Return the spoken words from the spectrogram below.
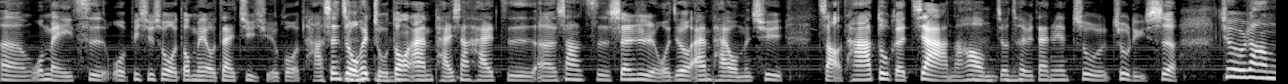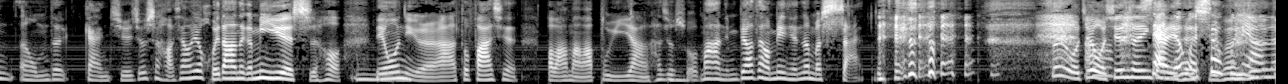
嗯，我每一次我必须说，我都没有再拒绝过他，甚至我会主动安排。像孩子，呃，上次生日我就安排我们去找他度个假，然后我们就特别在那边住住旅社，就让呃我们的感觉就是好像又回到那个蜜月时候。连我女儿啊都发现爸爸妈妈不一样，她就说：“妈，你们不要在我面前那么闪。” 所以我觉得我先生应该也很喜欢，哦、我受不了了，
